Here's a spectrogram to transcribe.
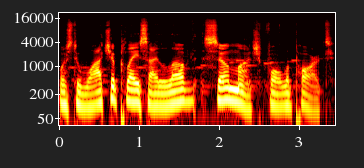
was to watch a place I loved so much fall apart.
